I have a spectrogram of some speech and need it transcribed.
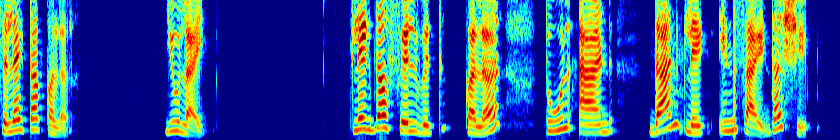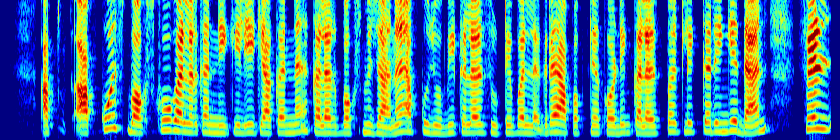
select a color you like. Click the fill with color tool and then click inside the shape. आप आपको इस बॉक्स को कलर करने के लिए क्या करना है? कलर बॉक्स में जाना है। आपको जो भी कलर सूटेबल लग रहा है, आप अपने अकॉर्डिंग कलर पर क्लिक करेंगे then fill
